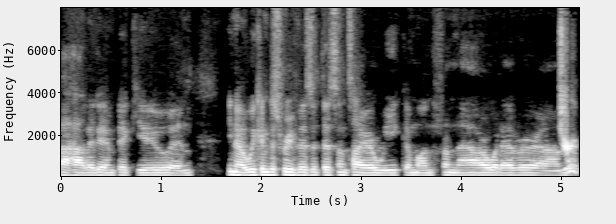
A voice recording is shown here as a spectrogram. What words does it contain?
haha, they didn't pick you, and you know, we can just revisit this entire week a month from now or whatever. Um, sure.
